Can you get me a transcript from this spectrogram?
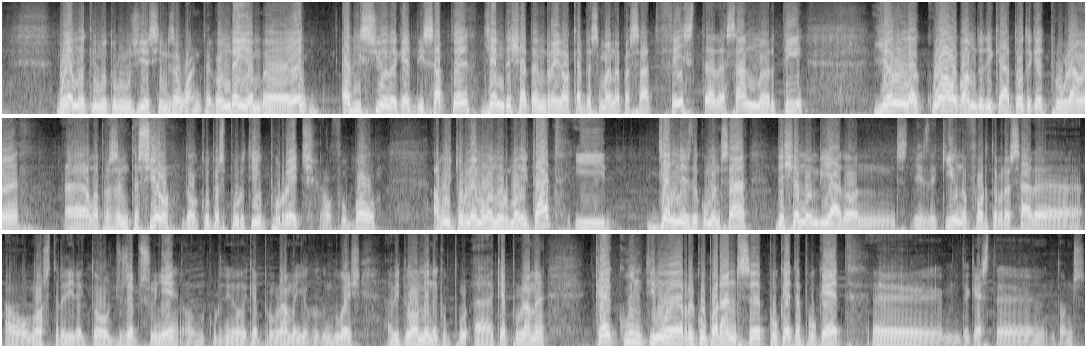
veurem la climatologia si ens aguanta. Com dèiem, eh, edició d'aquest dissabte, ja hem deixat enrere el cap de setmana passat Festa de Sant Martí i en la qual vam dedicar tot aquest programa a la presentació del Club Esportiu Porreig, el futbol. Avui tornem a la normalitat i ja només de començar, deixem enviar doncs, des d'aquí una forta abraçada al nostre director el Josep Sunyer, el coordinador d'aquest programa i el que condueix habitualment eh, aquest programa, que continua recuperant-se poquet a poquet eh, d'aquesta doncs,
